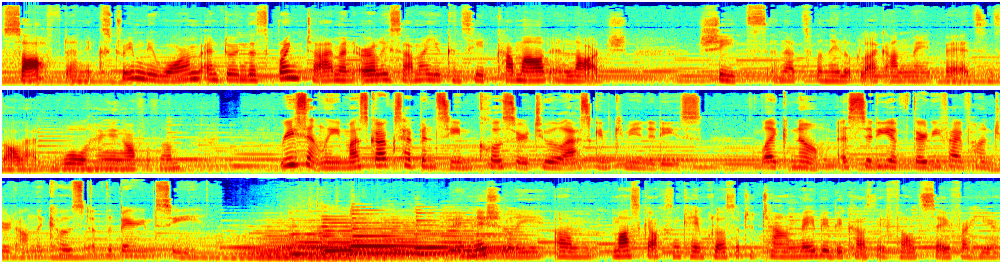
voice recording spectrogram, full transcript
soft and extremely warm. And during the springtime and early summer, you can see it come out in large sheets, and that's when they look like unmade beds, since all that wool hanging off of them. Recently, muskox have been seen closer to Alaskan communities, like Nome, a city of 3,500 on the coast of the Bering Sea. Initially, um, muskoxen came closer to town, maybe because they felt safer here.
